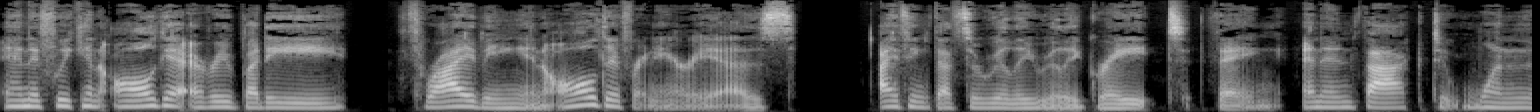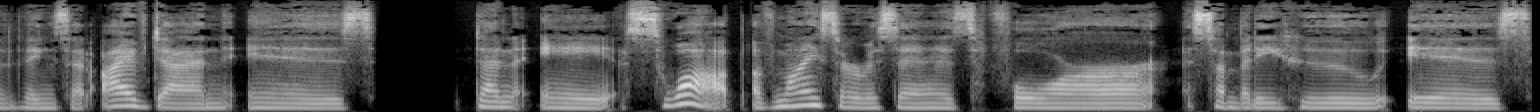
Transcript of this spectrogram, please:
And if we can all get everybody thriving in all different areas, I think that's a really, really great thing. And in fact, one of the things that I've done is done a swap of my services for somebody who is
